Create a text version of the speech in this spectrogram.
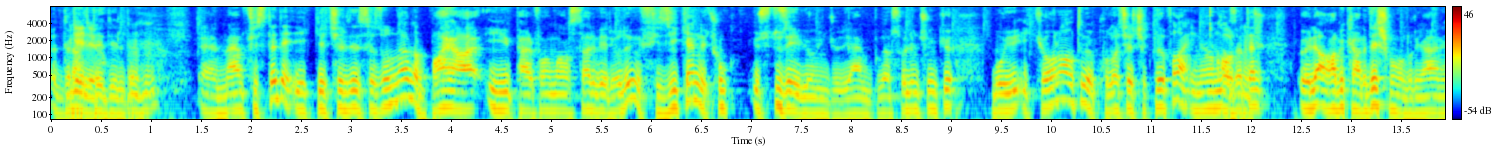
draft Geliyor. edildi. E, Memphis'te de ilk geçirdiği sezonlarda bayağı iyi performanslar veriyordu ve fiziken de çok üst düzey bir oyuncuydu. Yani Gasol'ün çünkü boyu 2.16 ve kulaç açıklığı falan inanılmaz. Korkunç. Zaten öyle abi kardeş mi olur yani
